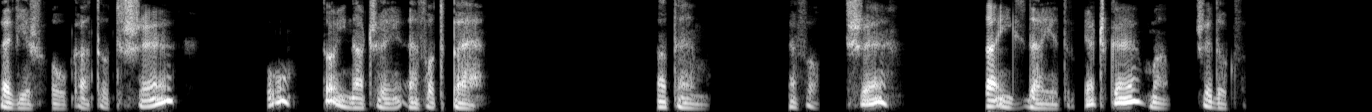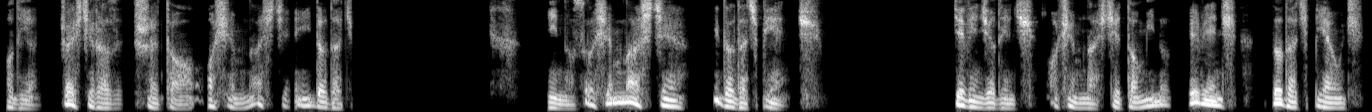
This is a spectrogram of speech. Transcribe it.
P wierzchołka to 3, U to inaczej F od P. Zatem F od 3 za x daje trójeczkę, mam 3 do kwadratu. Odjąć 6 razy 3 to 18 i dodać minus 18 i dodać 5. 9 odjąć 18 to minus 9, dodać 5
